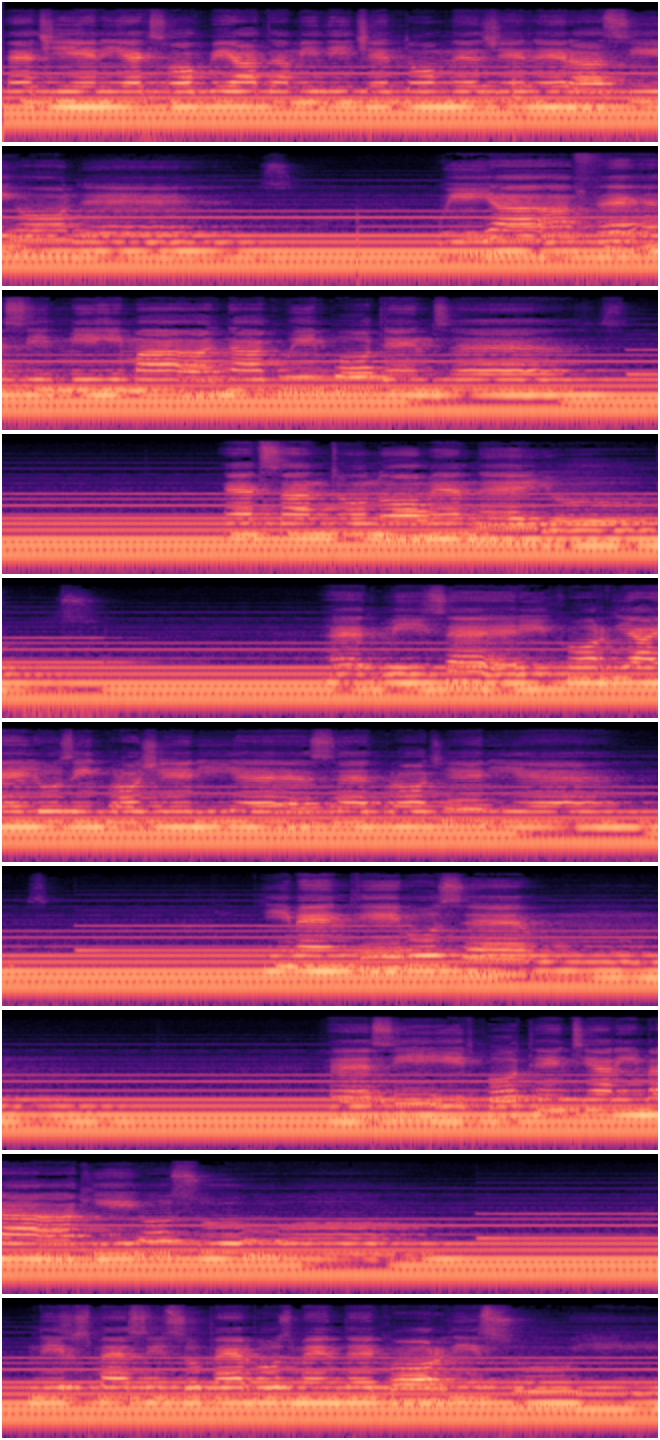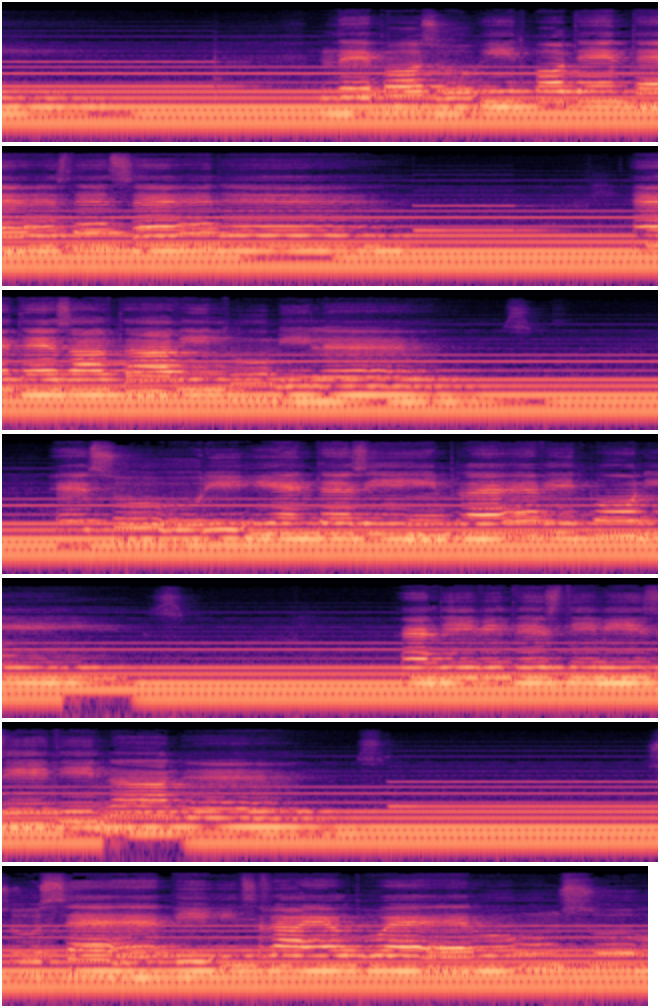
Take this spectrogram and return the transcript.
et ieni ex hoc beata mi dicent omnes generationes. Quia fecit mi magna qui potentes. Et santo nomen eius et misericordia eius in progenies et progenies dimentibus eum. Fesit potentiam in brachio suo. Dir spesit superbus mente cordis sui. Deposuit potentes de sede. Et exaltavit esurientes implevit bonis, et divitis dimisit in anes. Suscepit Israel puerum sum,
